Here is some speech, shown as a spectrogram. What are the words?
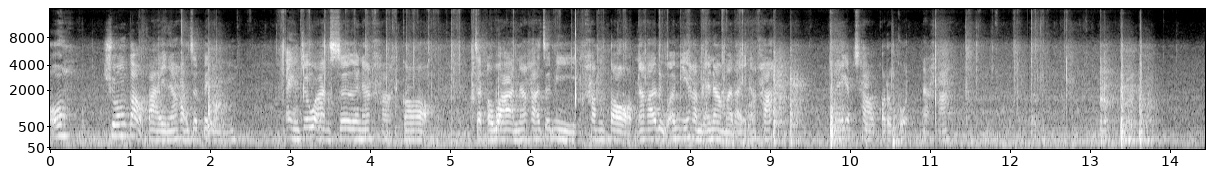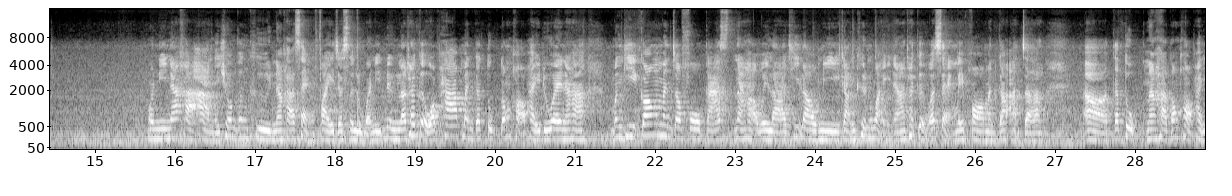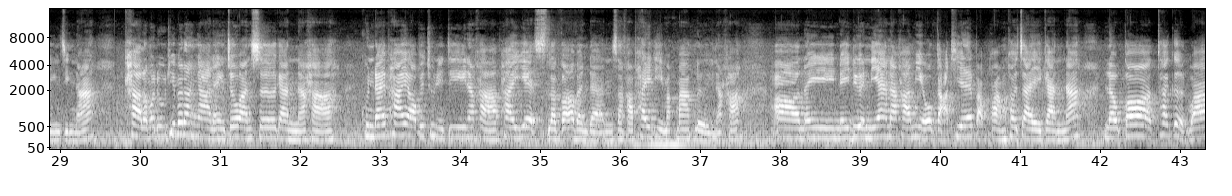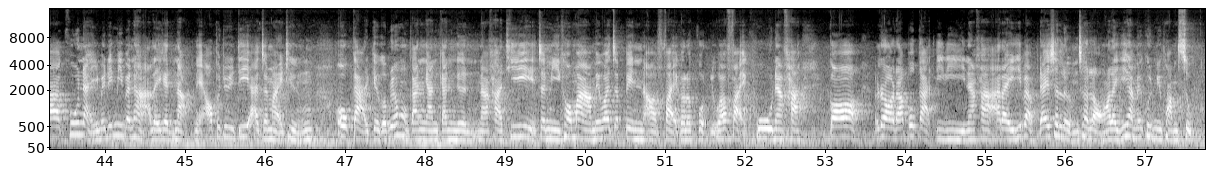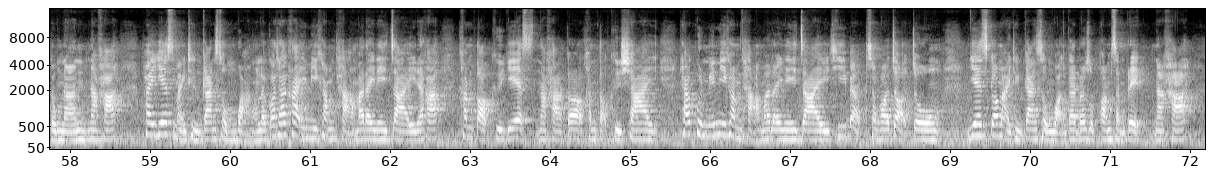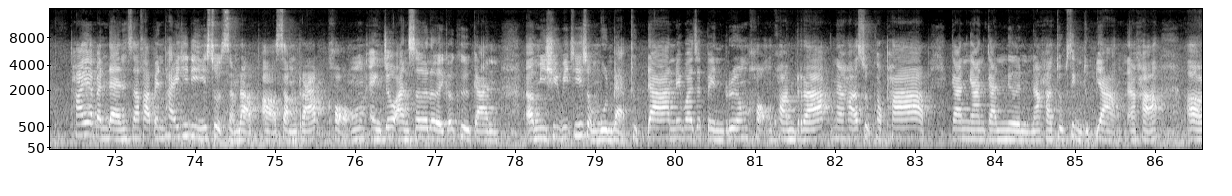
ช่วงต่อไปนะคะจะเป็น Angel Answer นะคะ ก็จักรวาลนะคะจะมีคำตอบนะคะ หรือว่ามีคำแนะนำอะไรนะคะ ให้กับชาวกรกฎนะคะ วันนี้นะคะอ่านในช่วงกลางคืนนะคะ แสงไฟจะสลัวนิดนึง แล้วถ้าเกิดว่าภาพมันกระตุกต้องขออภัยด้วยนะคะ บางทีกล้องมันจะโฟกัสนะคะ เวลาที่เรามีการเคลื่อนไหวนะ ถ้าเกิดว่าแสงไม่พอมันก็อาจจะกระตุกนะคะ ต้องขออภัยจริง ๆ นะ ค่ะเรามาดูที่พลังงาน Angel Answer กันนะคะ คุณได้ไพ่ Opportunity นะคะไพ่ Yes แล้วก็ Abundance นะคะไพ่ดีมาก ๆ เลยนะคะ ในในเดือนนี้นะคะมีโอกาสที่จะได้ปรับความเข้าใจกันนะ แล้วก็ถ้าเกิดว่าคู่ไหนไม่ได้มีปัญหาอะไรกันหนักเนี่ย opportunity อาจจะหมายถึงโอกาสเกี่ยวกับเรื่องของการงานการเงินนะคะ ที่จะมีเข้ามาไม่ว่าจะเป็นอ่อฝ่ายกรกฎหรือว่าฝ่ายคู่นะคะ ก็รอรับโอกาสดีๆนะคะ อะไรที่แบบได้เฉลิมฉลองอะไรที่ทำให้คุณมีความสุขตรงนั้นนะคะไพ่ yes หมายถึงการสมหวัง แล้วก็ถ้าใครมีคำถามอะไรในใจนะคะคำตอบคือ yes นะคะ ก็คำตอบคือใช่ ถ้าคุณไม่มีคำถามอะไรในใจที่แบบเฉพาะเจาะจง yes ก็หมายถึงการสมหวังการประสบความสำเร็จนะคะ ไพ่ abundance นะคะ เป็นไพ่ที่ดีที่สุดสำหรับสำรับของ angel answer เลยก็คือการมีชีวิตที่สมบูรณ์แบบทุกด้าน ไม่ว่าจะเป็นเรื่องของความรักนะคะ สุขภาพ การงานการเงินนะคะ ทุกสิ่งทุกอย่างนะคะ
